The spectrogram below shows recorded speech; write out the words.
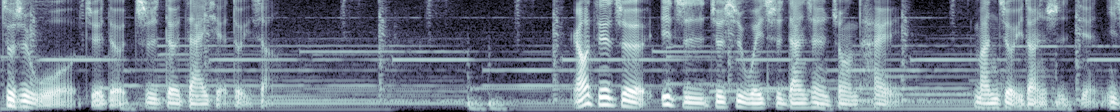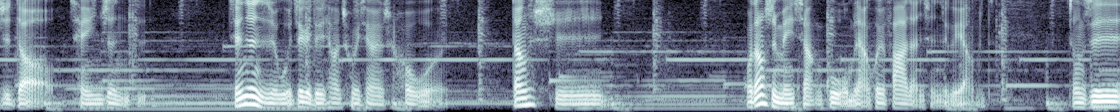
就是我觉得值得在一起的对象。然后接着一直就是维持单身的状态。蛮久一段时间，一直到前一阵子。前一阵子我这个对象出现的时候，我当时，我当时没想过我们俩会发展成这个样子。总之，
